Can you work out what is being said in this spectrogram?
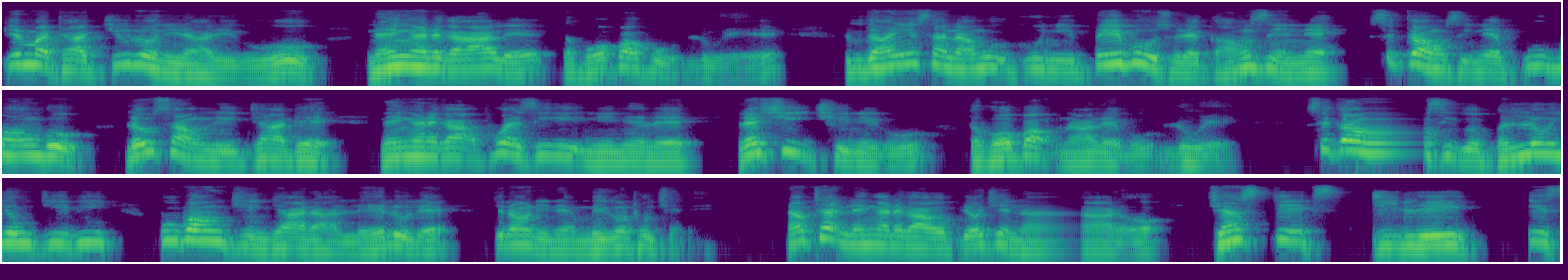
ပြစ်မှတ်ထားကျူးလွန်နေတာတွေကိုနိုင်ငံတကာကလည်းသဘောပေါက်ဖို့လိုတယ်လူသားရေးဆန္ဒမှုအကူအညီပေးဖို့ဆိုတဲ့ခေါင်းစဉ်နဲ့စစ်ကောင်စီနဲ့ပူးပေါင်းဖို့လှုံ့ဆော်နေကြတဲ့နိုင်ငံတကာအဖွဲ့အစည်းတွေအနေနဲ့လည်းလက်ရှိအခြေအနေကိုသဘောပေါက်နားလည်ဖို့လိုတယ်စစ်ကောင်စီကိုဘလို့ယုံကြည်ပြီးပူးပေါင်းကျင်ကြတာလဲလို့လည်းကျွန်တော်အနေနဲ့မေးခွန်းထုတ်ချင်တယ် နောက်ထပ်နိုင်ငံတကာကိုပြောချင်တာကတော့ justice delay is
